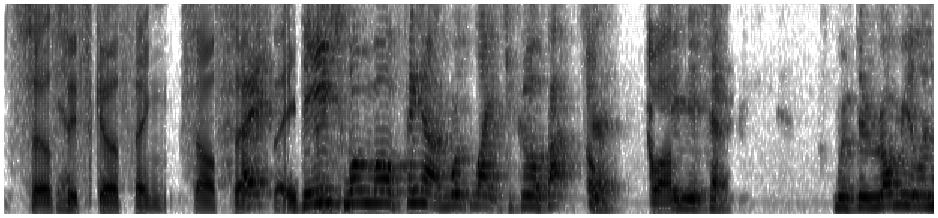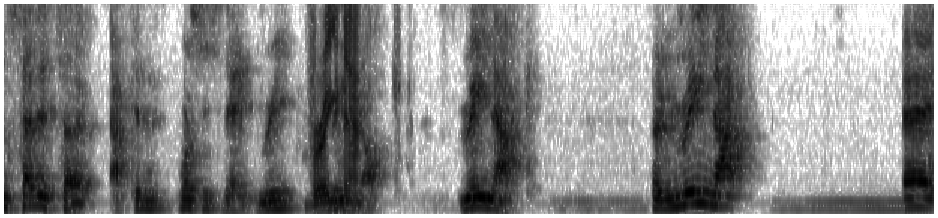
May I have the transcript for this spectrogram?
so Sisko thinks or Uh, says that. there is one more thing I would like to go back to Go on. in this ep- with the Romulan senator. I can what's his name? Re- Vreenak. Vreenak. And Vreenak uh,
